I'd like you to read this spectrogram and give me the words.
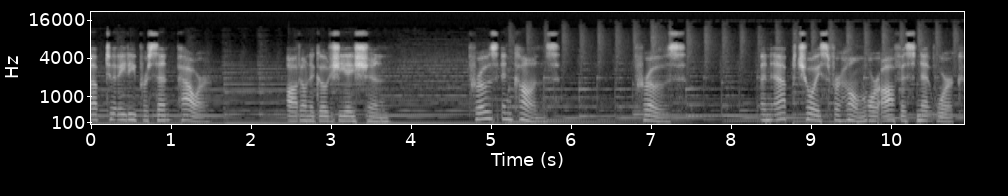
Up to 80% power. Auto negotiation. Pros and cons. Pros An apt choice for home or office network.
